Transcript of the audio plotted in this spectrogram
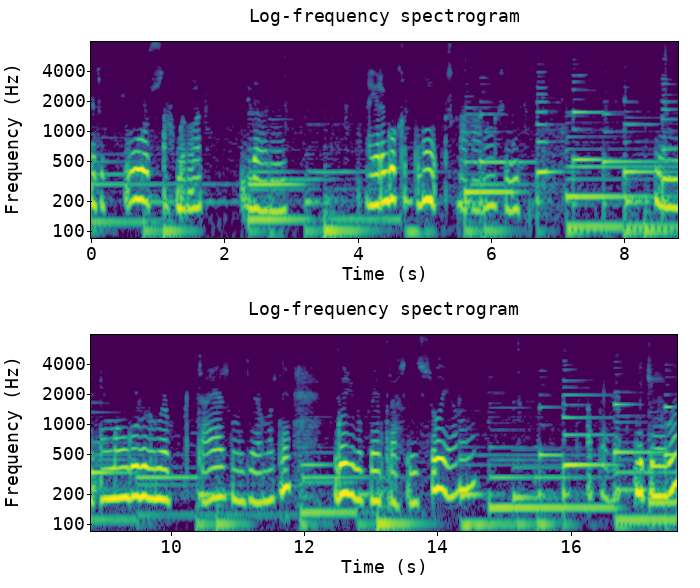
Itu susah banget. Dan akhirnya gue ketemu sekarang sih. Dan emang gue bener-bener percaya sama dia. Maksudnya gue juga punya trust isu yang apa ya bikin gue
